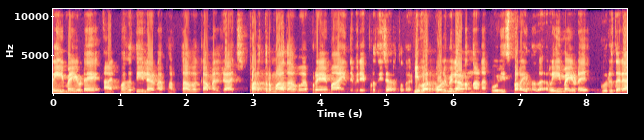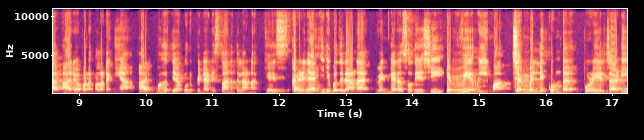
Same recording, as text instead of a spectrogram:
റീമയുടെ ആത്മഹത്യയിലാണ് ഭർത്താവ് കമൽരാജ് ഭർത്തൃമാതാവ് പ്രേമ എന്നിവരെ പ്രതി ചേർത്തത്. ഇവർ ഒളിവിലാണെന്നാണ് പോലീസ് പറയുന്നത്. റീമയുടെ ഗുരുതര ആരോപണങ്ങളടങ്ങിയ ആത്മഹത്യാ കുറിപ്പിന്റെ അടിസ്ഥാനത്തിലാണ് കേസ്. കഴിഞ്ഞ ഇരുപതിനാണ് വെങ്ങര സ്വദേശി എം വി റീമ ചെമ്പല്ലിക്കുണ്ട് പുഴയിൽ ചാടി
